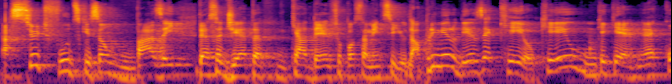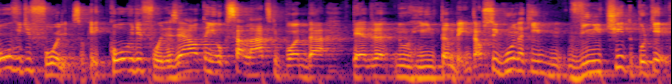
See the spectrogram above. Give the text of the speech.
as Search Foods que são base aí dessa dieta que a Adele supostamente seguiu. Tá? O primeiro deles é kale. Kale, o que, que é? É couve de folhas, ok? Couve de folhas. É alta em oxalatos que pode dar pedra no rim também. Tá? O segundo aqui, vinho tinto, porque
